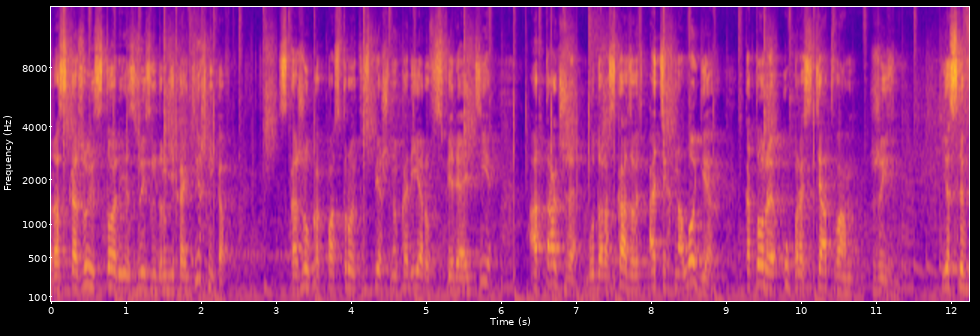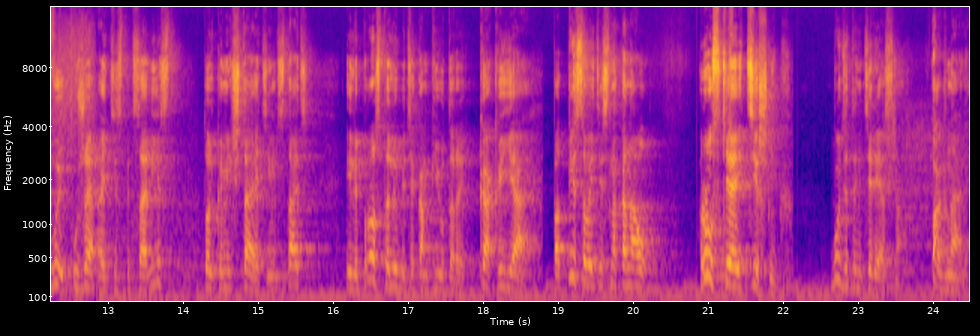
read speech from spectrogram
расскажу истории из жизни других айтишников, скажу, как построить успешную карьеру в сфере IT, а также буду рассказывать о технологиях, которые упростят вам жизнь. Если вы уже IT-специалист, только мечтаете им стать, или просто любите компьютеры, как и я, подписывайтесь на канал «Русский айтишник». Будет интересно. Погнали!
